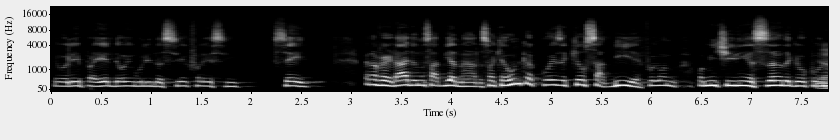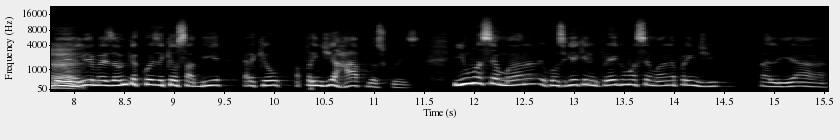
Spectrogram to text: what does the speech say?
Eu olhei para ele, deu uma engolida seca, falei assim: Sei. Mas, na verdade, eu não sabia nada. Só que a única coisa que eu sabia, foi uma, uma mentirinha santa que eu contei é. ali, mas a única coisa que eu sabia era que eu aprendia rápido as coisas. Em uma semana, eu consegui aquele emprego, em uma semana eu aprendi ali a,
